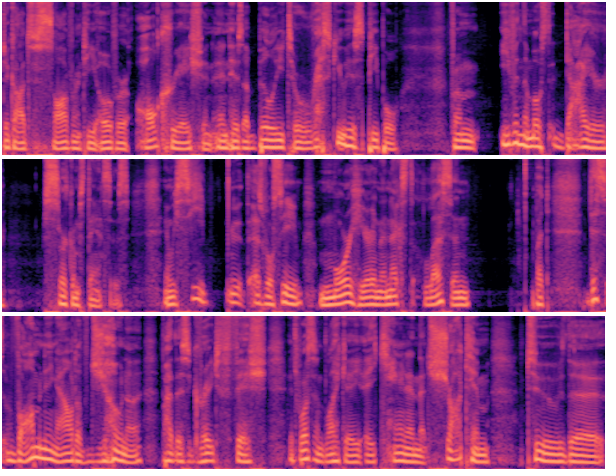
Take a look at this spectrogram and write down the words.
to God's sovereignty over all creation and his ability to rescue his people from even the most dire circumstances. And we see, as we'll see more here in the next lesson, but this vomiting out of Jonah by this great fish, it wasn't like a, a cannon that shot him to the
